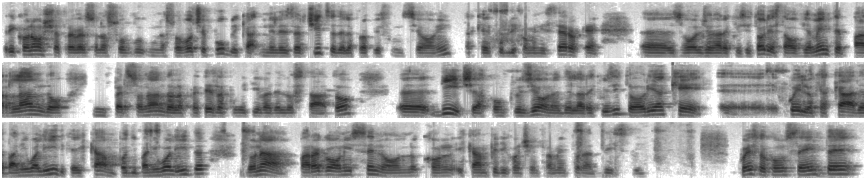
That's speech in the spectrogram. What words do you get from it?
riconosce attraverso una sua, una sua voce pubblica nell'esercizio delle proprie funzioni, perché il pubblico ministero che eh, svolge una requisitoria sta ovviamente parlando, impersonando la pretesa punitiva dello Stato, eh, dice a conclusione della requisitoria che eh, quello che accade a Bani Walid, che il campo di Bani Walid non ha paragoni se non con i campi di concentramento nazisti. Questo consente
